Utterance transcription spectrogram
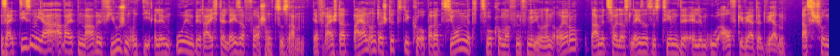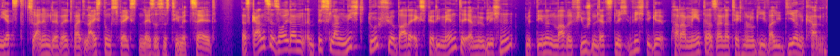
Seit diesem Jahr arbeiten Marvel Fusion und die LMU im Bereich der Laserforschung zusammen. Der Freistaat Bayern unterstützt die Kooperation mit 2,5 Millionen Euro. Damit soll das Lasersystem der LMU aufgewertet werden, das schon jetzt zu einem der weltweit leistungsfähigsten Lasersysteme zählt. Das Ganze soll dann bislang nicht durchführbare Experimente ermöglichen, mit denen Marvel Fusion letztlich wichtige Parameter seiner Technologie validieren kann.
